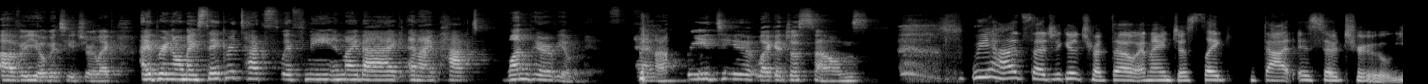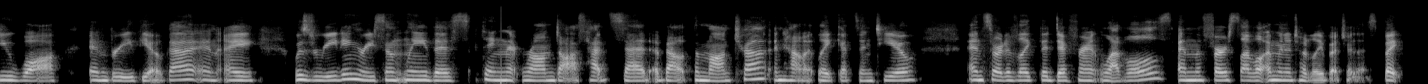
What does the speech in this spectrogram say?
of a yoga teacher. Like, I bring all my sacred texts with me in my bag and I packed one pair of yoga pants and I'll read to you. Like, it just sounds. We had such a good trip though. And I just like, that is so true. You walk and breathe yoga. And I was reading recently this thing that Ram Dass had said about the mantra and how it like gets into you and sort of like the different levels. And the first level, I'm going to totally butcher this, but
